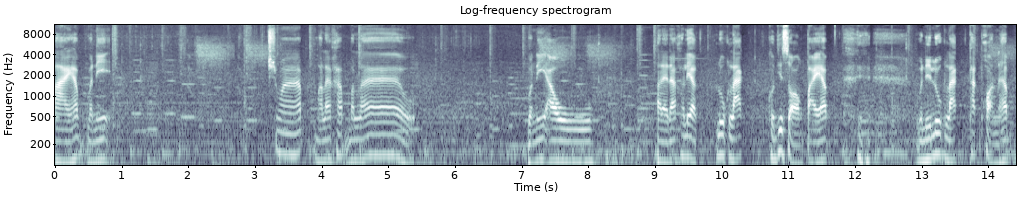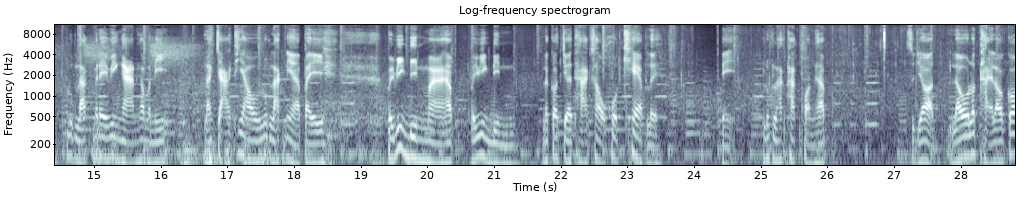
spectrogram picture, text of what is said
บายครับวันนี้ชวาบมาแล้วครับมาแล้ว วันนี้เอาอะไรนะเขาเรียกลูกรักคนที่สองไปครับ วันนี้ลูกรักพักผ่อนนะครับ ลูกรักไม่ได้วิ่งงานครับวันนี้ หลังจากที่เอาลูกรักเนี่ยไปไปวิ่งดินมาครับ ไปวิ่งดิน แล้วก็เจอทางเข้าโคตรแคบเลยนี่ ลูกรักพักผ่อนครับ สุดยอดแล้วรถไถเราก็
